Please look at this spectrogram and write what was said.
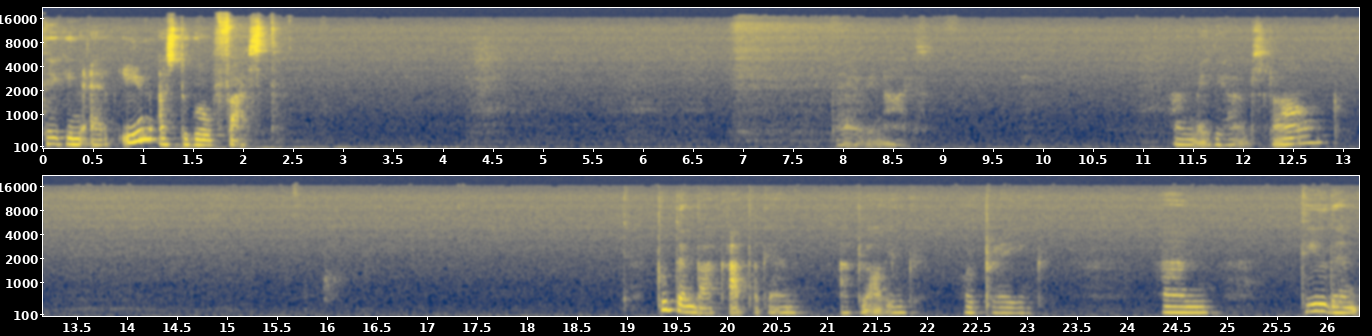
Taking air in as to go fast. Very nice. And make the arms long. Put them back up again, applauding or praying. And tilt them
